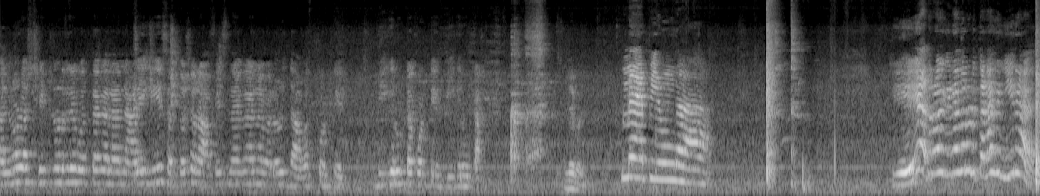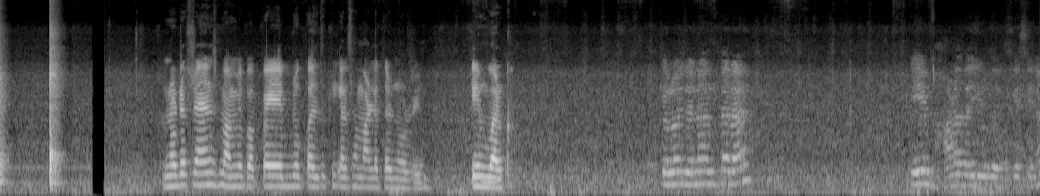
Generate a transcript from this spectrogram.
ಅಲ್ಲಿ ನೋಡಿ ಅಷ್ಟು ಹಿಟ್ಟು ನೋಡಿದ್ರೆ ಗೊತ್ತಾಗಲ್ಲ. ನಾಳೆಗೆ ಸಂತೋಷ್ ಅವ್ರ ಆಫೀಸ್ನಾಗ ನಾವೆಲ್ಲರೂ ದಾವತ್ ಕೊಟ್ಟಿವಿ. ಬೀಗರ್ ಊಟ ಕೊಟ್ಟಿವಿ ಬೀಗರ್ ಊಟ. ಏ ಅದ್ರೊಳಗೆ ಏನಾದ್ರು ತಳಗ ನೀರ. ನೋಡ್ರಿ ಫ್ರೆಂಡ್ಸ್ ಮಮ್ಮಿ ಪಪ್ಪ ಇಬ್ರು ಕಲ್ತಕ್ಕೆ ಕೆಲಸ ಮಾಡ್ಲತ್ತಾರ ನೋಡ್ರಿ ಟೀಮ್ ವರ್ಕ್ ಕೆಲವೊಂದು ಜನ ಅಂತಾರ ಏ ಭಾಳ ಅದ ಇವ್ರದ್ದು ಕೇಸಿನ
